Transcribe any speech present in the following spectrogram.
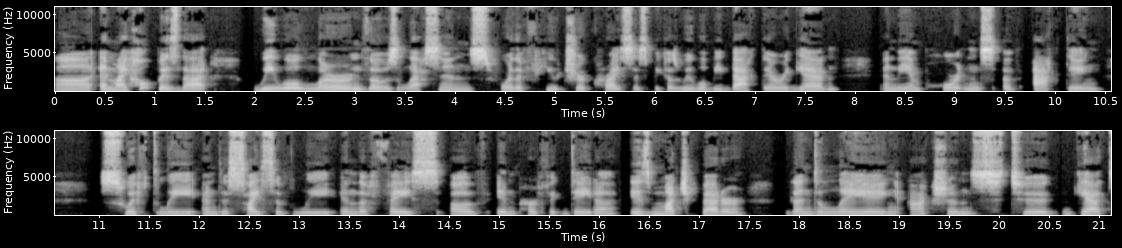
Uh, and my hope is that we will learn those lessons for the future crisis because we will be back there again. And the importance of acting swiftly and decisively in the face of imperfect data is much better than delaying actions to get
